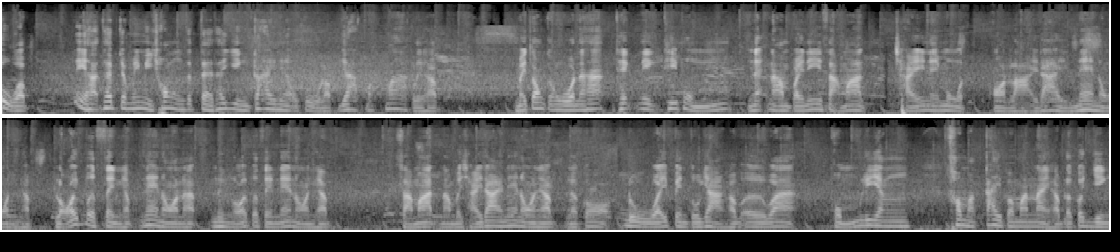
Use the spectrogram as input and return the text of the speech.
ดูครับนี่ฮะแทบจะไม่มีช่องแต่แต่ถ้ายิงใกล้เนี่ยโอ้โหรับยากมาก ๆเลยครับ ไม่ต้องกังวลนะฮะเทคนิคที่ผมแนะนำไปนี่สามารถใช้ในโหมดออนไลน์ได้แน่นอนครับร้อยเปอร์เซ็นต์ครับแน่นอนครับหนึ่งร้อยเปอร์เซ็นต์แน่นอนครับ สามารถนำไปใช้ได้แน่นอนครับ แล้วก็ดูไว้เป็นตัวอย่างครับเออว่าผมเรียงเข้ามาใกล้ประมาณไหนครับ แล้วก็ยิง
